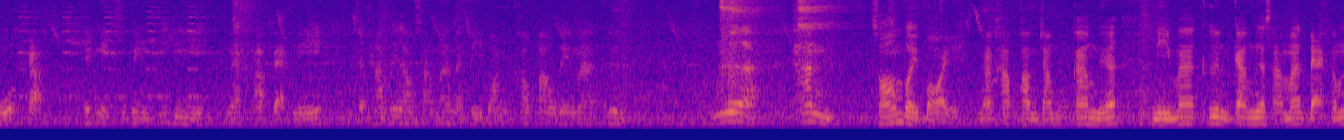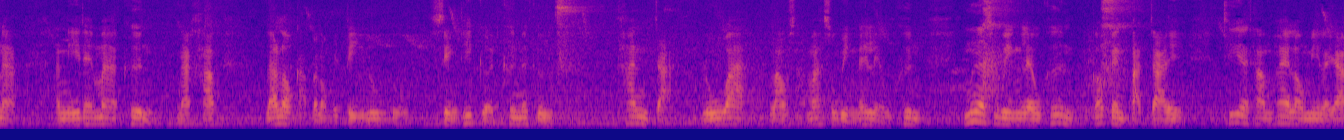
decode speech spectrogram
บวกกับเทคนิคสวิงที่ดีนะครับ แบบนี้จะทำให้เราสามารถตีบอลเข้าเป้าได้มากขึ้น เมื่อท่านซ้อมบ่อยๆนะครับ ความจำของกล้ามเนื้อมีมากขึ้น กล้ามเนื้อสามารถแบกน้ำหนัก อันนี้ได้มากขึ้นนะครับ แล้วเรากลับไปลองไปตีลูกดู สิ่งที่เกิดขึ้นก็คือ ท่านจะรู้ว่าเราสามารถสวิงได้เร็วขึ้น เมื่อสวิงเร็วขึ้นก็เป็นปัจจัยที่จะทำให้เรามีระยะ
